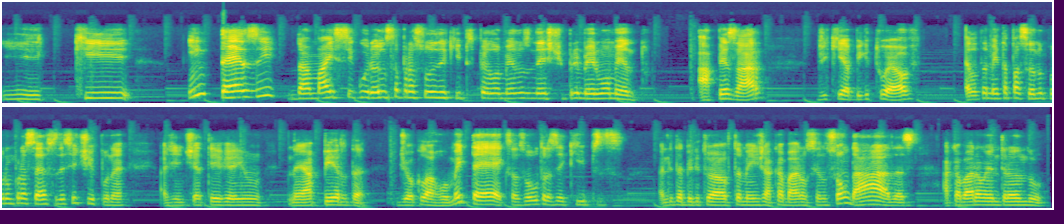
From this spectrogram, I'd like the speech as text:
e que, em tese, dá mais segurança para suas equipes, pelo menos neste primeiro momento. Apesar de que a Big 12 ela também está passando por um processo desse tipo, né? A gente já teve aí um, né, a perda de Oklahoma e Texas, outras equipes ali da Big 12 também já acabaram sendo sondadas, acabaram entrando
